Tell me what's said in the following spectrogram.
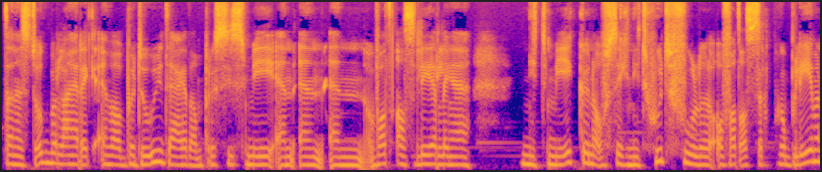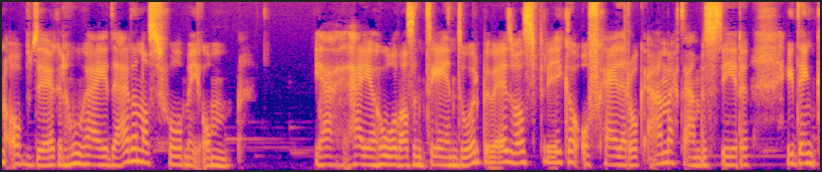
dan is het ook belangrijk. En wat bedoel je daar dan precies mee? En, en, en wat als leerlingen niet mee kunnen of zich niet goed voelen? Of wat als er problemen opduiken? Hoe ga je daar dan als school mee om? Ja, ga je gewoon als een trein door, bij van spreken? Of ga je daar ook aandacht aan besteden? Ik denk,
